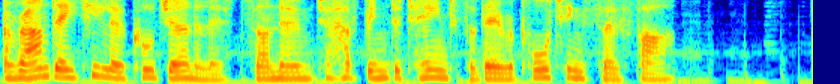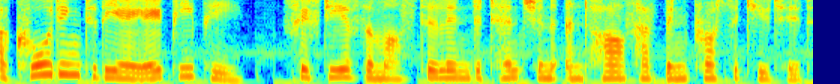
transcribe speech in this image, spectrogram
Around 80 local journalists are known to have been detained for their reporting so far, According to the AAPP, 50 of them are still in detention and half have been prosecuted.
